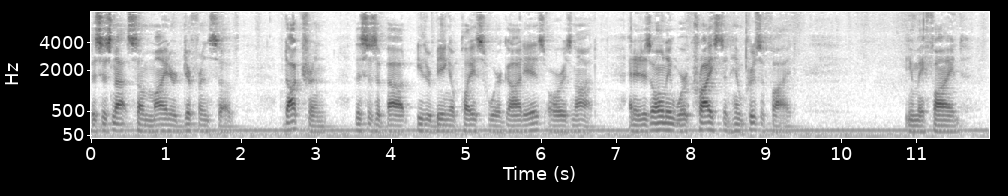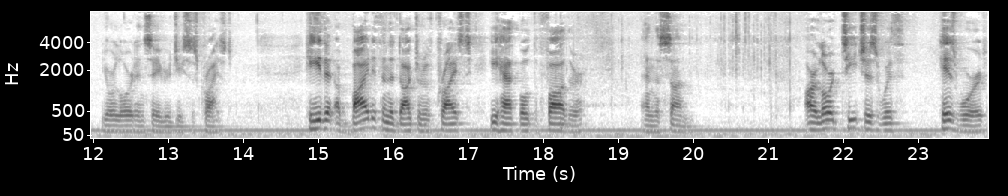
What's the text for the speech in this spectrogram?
This is not some minor difference of doctrine. This is about either being a place where God is or is not. And it is only where Christ and Him crucified you may find your Lord and Savior Jesus Christ. He that abideth in the doctrine of Christ, he hath both the Father and the Son. Our Lord teaches with His word.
